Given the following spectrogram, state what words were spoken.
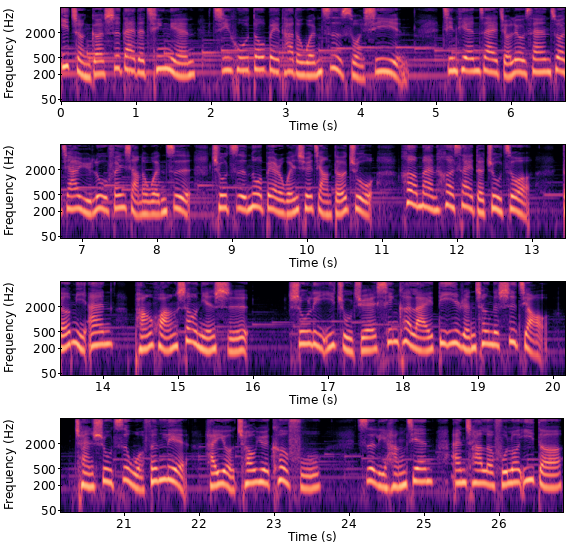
一整个世代的青年几乎都被他的文字所吸引。今天在九六三作家语录分享的文字，出自诺贝尔文学奖得主赫曼·赫塞的著作《德米安》。彷徨少年时，书里以主角辛克莱第一人称的视角阐述自我分裂，还有超越克服。字里行间安插了弗洛伊德、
